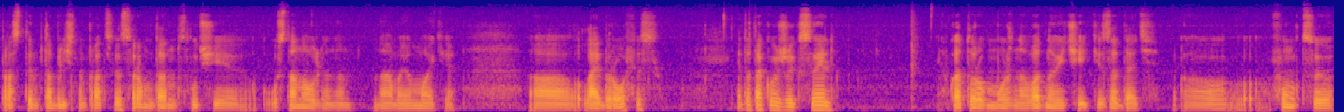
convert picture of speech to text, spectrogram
простым табличным процессором, в данном случае установленным на моем маке – а, LibreOffice. Это такой же Excel, в котором можно в одной ячейке задать а, функцию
